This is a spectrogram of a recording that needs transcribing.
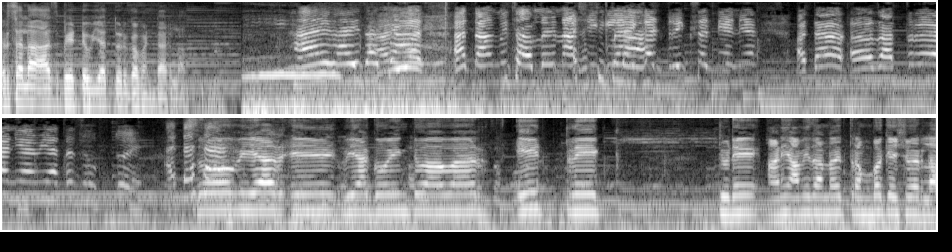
तर चला आज भेट देऊयात दुर्गभंडारला. हाय हाय दादा आता आम्ही चाललोय नाशिकला एका ट्रेकसाठी आणि आता अ, रात्र आणि आम्ही आता झोपतोय. आता So we are a, we are going to our eight trek. Today आणि आम्ही जाणार आहे त्र्यंबकेश्वरला.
